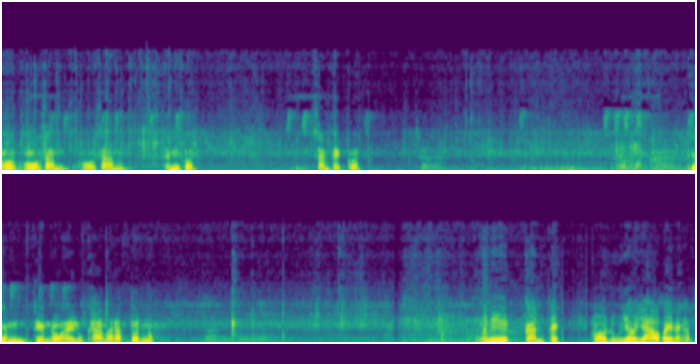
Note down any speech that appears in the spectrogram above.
อ๋อห่อสามห่อสามอันนี้ก่อนสามแพ็คก่อนใช่ให้ลูกค้าเตรียมเตรียมเราให้ลูกค้ามารับต้นเนาะได้แล้ววันนี้การแพ็คก็ดูยาวๆไปนะครับ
